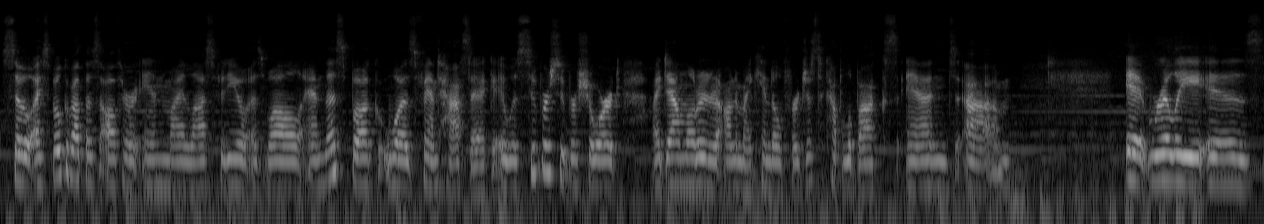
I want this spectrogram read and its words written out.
So I spoke about this author in my last video as well, and this book was fantastic. It was super, super short. I downloaded it onto my Kindle for just a couple of bucks, and um, it really is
